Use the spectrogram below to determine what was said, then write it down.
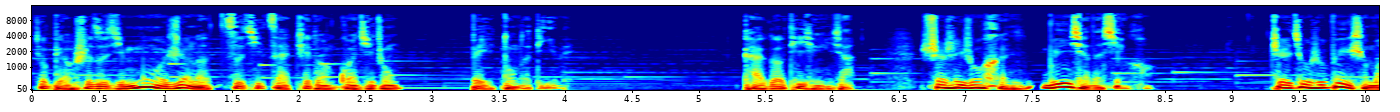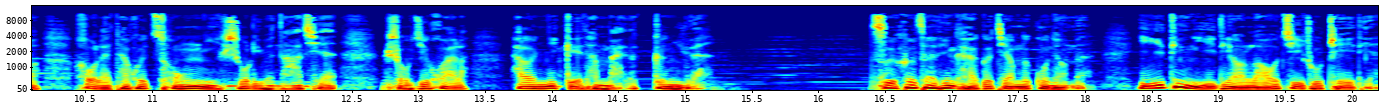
就表示自己默认了自己在这段关系中被动的地位。凯哥提醒一下，这是一种很危险的信号。这就是为什么后来他会从你手里面拿钱，手机坏了还有你给他买的根源。此刻在听凯哥节目的姑娘们，一定一定要牢记住这一点：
